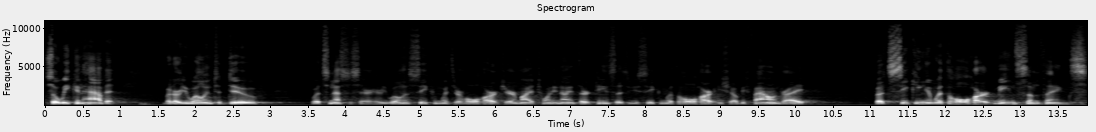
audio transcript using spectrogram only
So we can have it. But are you willing to do what's necessary? Are you willing to seek him with your whole heart? Jeremiah 29 13 says, If you seek him with the whole heart, he shall be found, right? But seeking him with the whole heart means some things,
